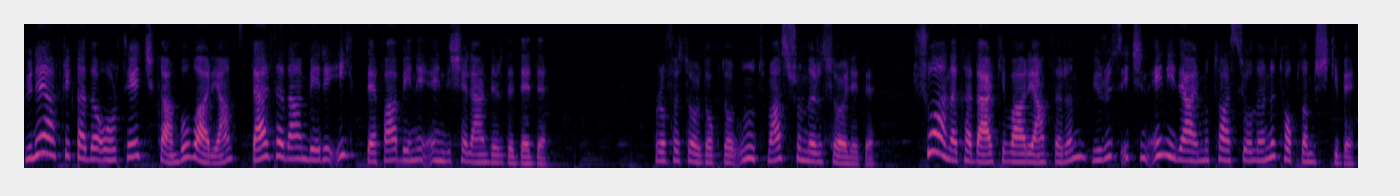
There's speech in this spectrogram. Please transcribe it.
Güney Afrika'da ortaya çıkan bu varyant Delta'dan beri ilk defa beni endişelendirdi dedi. Profesör Doktor Unutmaz şunları söyledi. Şu ana kadarki varyantların virüs için en ideal mutasyonlarını toplamış gibi.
